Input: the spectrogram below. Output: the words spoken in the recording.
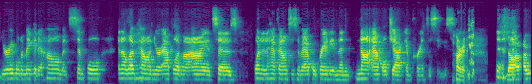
you're able to make it at home. It's simple, and I love how on your apple of my eye it says one and a half ounces of apple brandy and then not apple jack in parentheses. All right. no, I,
